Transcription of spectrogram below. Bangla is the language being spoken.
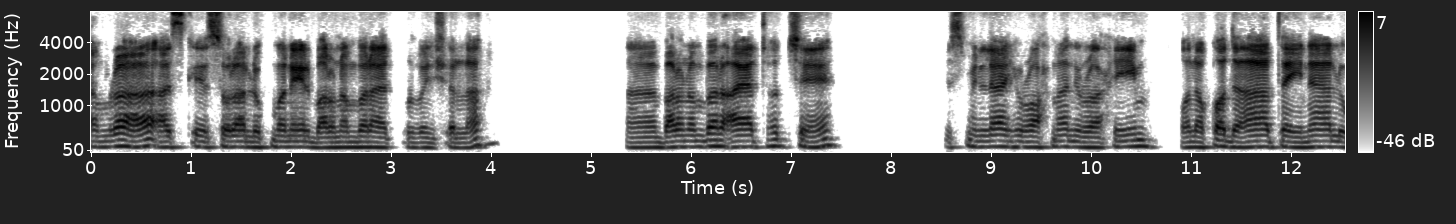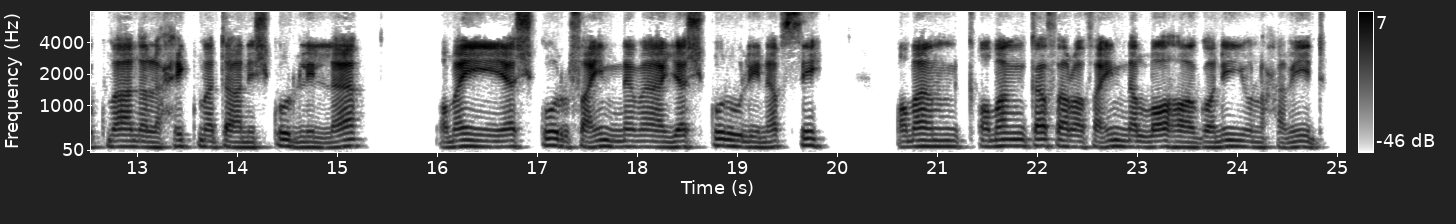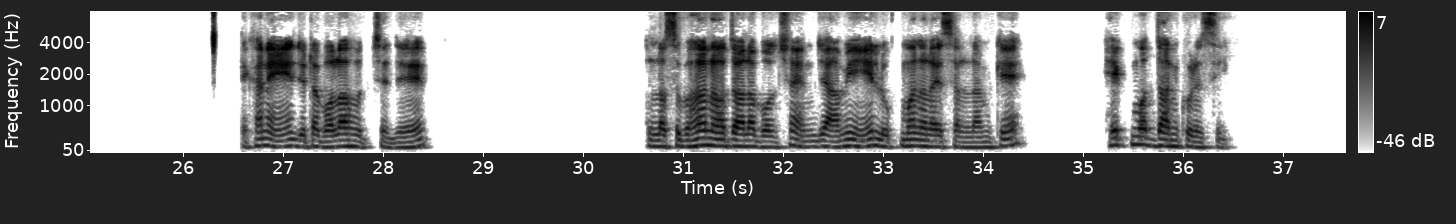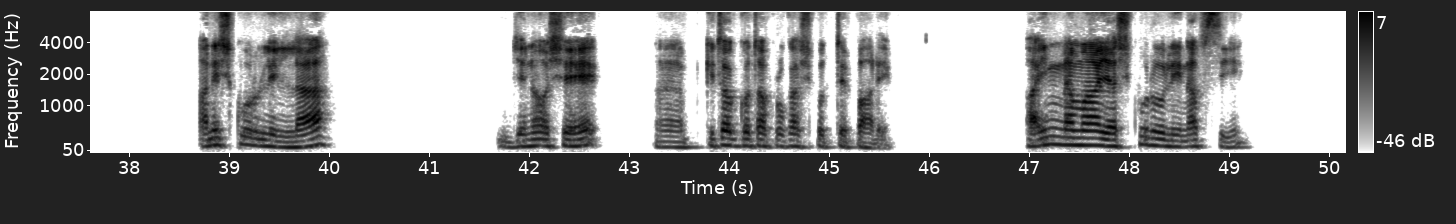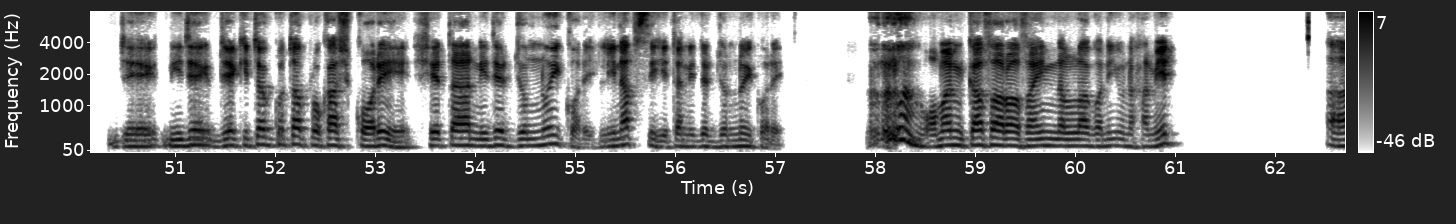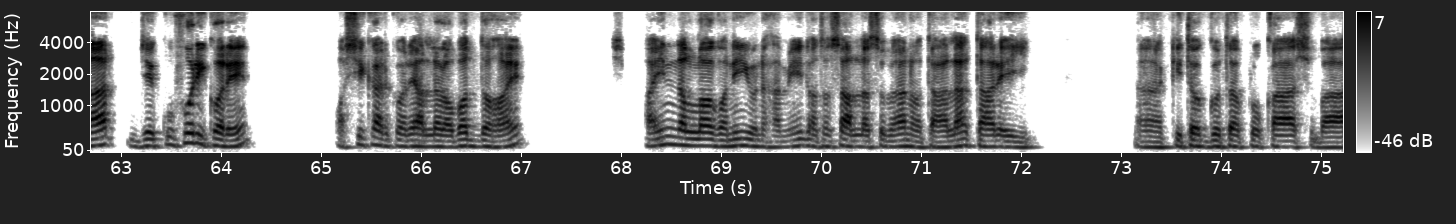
আমরা আজকে সোরা লুকমানের বারো নম্বর আয়াত পড়বো ইনশাল্লাহ আহ, বারো নম্বর আয়াত হচ্ছে বিসমিল্লাহ রহমান রহিম ولقد آتينا لقمان الحكمة أن اشكر لله ومن يشكر فإنما يشكر لنفسه ومن ومن كفر فإن الله غني حميد এখানে যেটা বলা হচ্ছে যে আল্লাহ সুবহান তাআলা বলছেন যে আমি লুকমান আলাইসাল্লামকে হেকমত দান করেছি। আনিশকুর লিল্লাহ, যেন সে কৃতজ্ঞতা প্রকাশ করতে পারে। ফাইন্নামা ইয়াশকুরু লিনাফসি, যে নিজে, যে কৃতজ্ঞতা প্রকাশ করে, সে তা নিজের জন্যই করে। লিনাফসিহি, তা নিজের জন্যই করে। ওমান কাফারা ফাইন্নাল্লাহ গনিয়ুন হামিদ। আর যে কুফরি করে, অস্বীকার করে, আল্লাহর অবাধ্য হয় ফাইন আল্লাহ গনিউন হামিদ, অথচ আল্লাহ সুবহান ও তাআলা তার এই কৃতজ্ঞতা প্রকাশ বা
